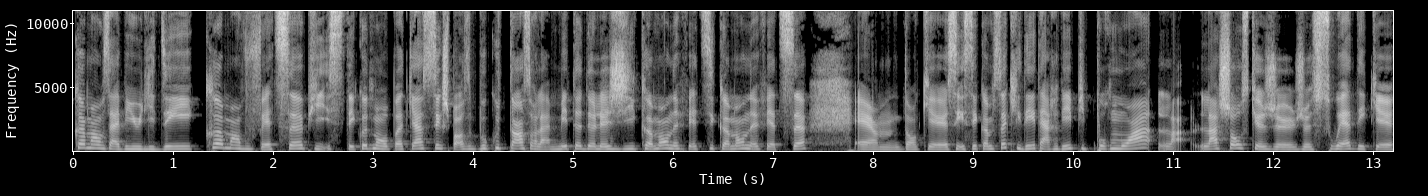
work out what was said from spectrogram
comment vous avez eu l'idée, comment vous faites ça. Puis, si tu écoutes mon podcast, tu sais que je passe beaucoup de temps sur la méthodologie, comment on a fait ci, comment on a fait ça. Euh, donc, euh, c'est c'est comme ça que l'idée est arrivée. Puis pour moi, la, chose que je, je souhaite et que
